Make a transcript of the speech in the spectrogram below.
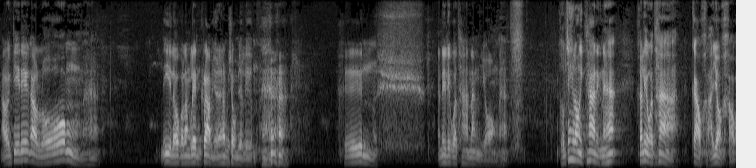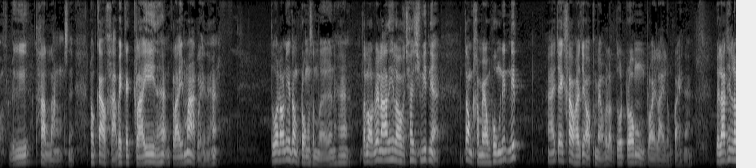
เอาอีกทีนึงเอาลงนะฮะนี่เรากำลังเล่นกล้ามอยู่นะท่านผู้ชมอย่าลืม ขึ้น อันนี้เรียกว่าท่านั่งยองนะฮะผมจะให้ลองอีกท่าหนึ่งนะฮะเขาเรียกว่าท่าก้าวขาย่อเข่าหรือท่าหลังนะเราก้าวขาไปไกลๆนะฮะไกลมากเลยนะฮะตัวเรานี่ต้องตรงเสมอนะฮะ ตลอดเวลาที่เราใช้ชีวิตเนี่ยต้องเขมวพุงนิดๆหายใจเข้าหายใจออกเขมวตลอดตัวตรงปล่อยไหลลงไปนะเวลาที่เรา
